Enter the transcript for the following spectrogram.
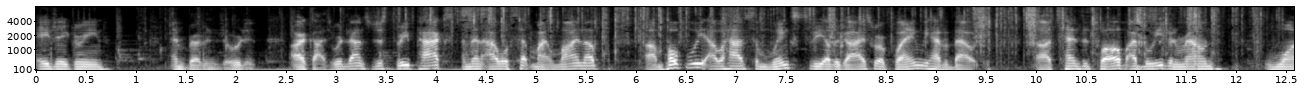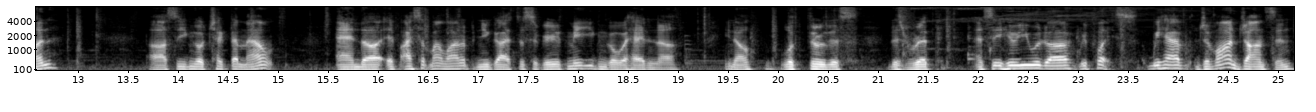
AJ Green, and Brevin Jordan. All right, guys, we're down to just three packs, and then I will set my lineup. Um, hopefully, I will have some links to the other guys who are playing. We have about uh, 10 to 12, I believe, in round one. Uh, so you can go check them out. And uh, if I set my lineup and you guys disagree with me, you can go ahead and, uh, you know, look through this this rip and see who you would uh, replace. We have Javon Johnson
